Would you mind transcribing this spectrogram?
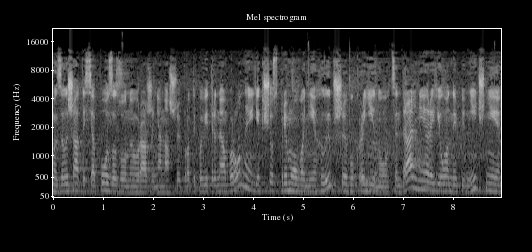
залишатися поза зоною ураження нашої протиповітряної оборони. Якщо спрямовані глибше в Україну, центральні регіони, північні,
